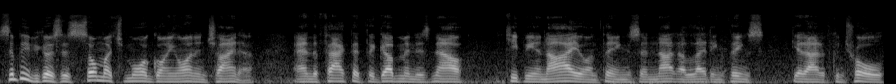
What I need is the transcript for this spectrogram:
simply because there's so much more going on in China, and the fact that the government is now keeping an eye on things and not letting things get out of control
